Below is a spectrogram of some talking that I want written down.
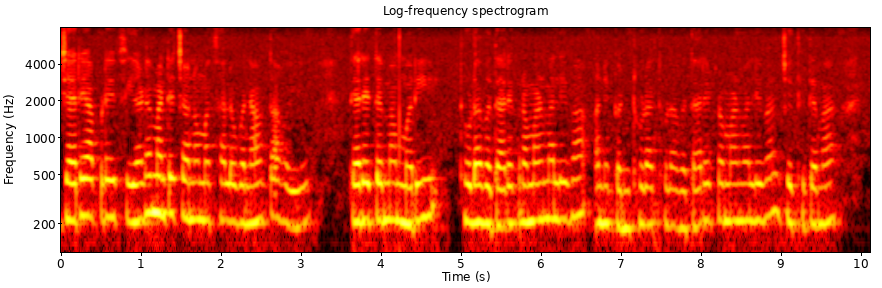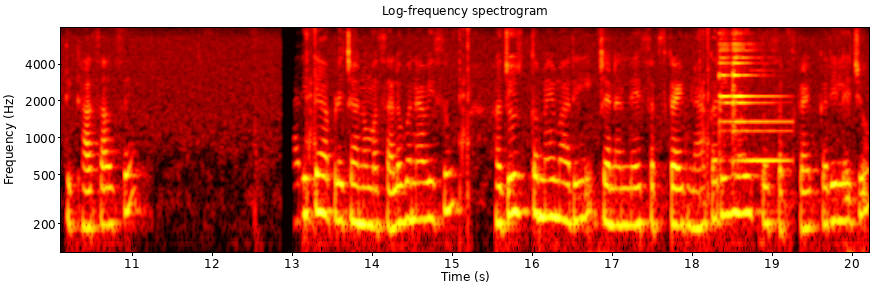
જ્યારે આપણે શિયાળા માટે ચાનો મસાલો બનાવતા હોઈએ ત્યારે તેમાં મરી થોડા વધારે પ્રમાણમાં લેવા અને કંઠોળા થોડા વધારે પ્રમાણમાં લેવા જેથી તેમાં તીખાશ આવશે. આ રીતે આપણે ચાનો મસાલો બનાવીશું. હજુ જ તમે મારી ચેનલને સબસ્ક્રાઈબ ના કરી હોય તો સબસ્ક્રાઈબ કરી લેજો.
